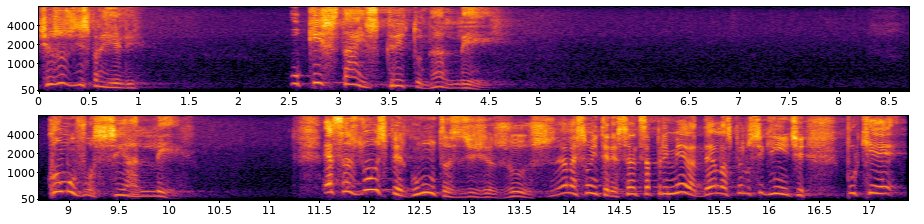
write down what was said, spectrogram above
Jesus diz para ele: o que está escrito na lei? Como você a lê? Essas duas perguntas de Jesus, elas são interessantes. A primeira delas pelo seguinte, porque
